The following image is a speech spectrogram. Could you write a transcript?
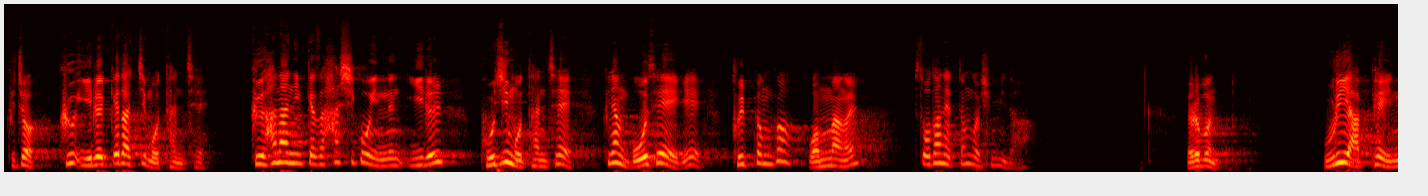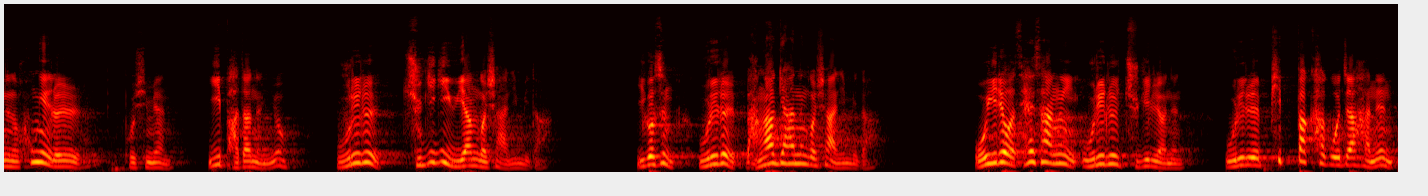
그저 그 일을 깨닫지 못한 채, 그 하나님께서 하시고 있는 일을 보지 못한 채 그냥 모세에게 불평과 원망을 쏟아냈던 것입니다. 여러분, 우리 앞에 있는 홍해를 보시면 이 바다는요, 우리를 죽이기 위한 것이 아닙니다. 이것은 우리를 망하게 하는 것이 아닙니다. 오히려 세상이 우리를 죽이려는, 우리를 핍박하고자 하는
